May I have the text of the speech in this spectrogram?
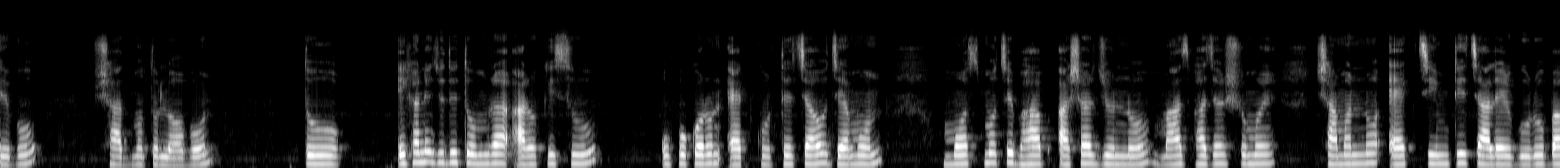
দেব স্বাদ মতো লবণ। তো এখানে যদি তোমরা আরও কিছু উপকরণ অ্যাড করতে চাও, যেমন মচমচে ভাব আসার জন্য মাছ ভাজার সময় সামান্য এক চিমটি চালের গুঁড়ো বা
